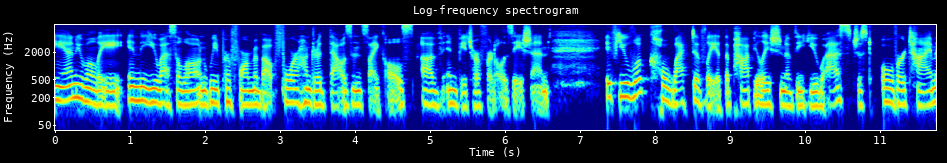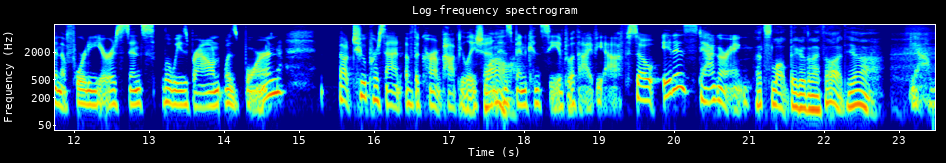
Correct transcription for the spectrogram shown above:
annually in the US alone, we perform about 400,000 cycles of in vitro fertilization if you look collectively at the population of the US just over time in the 40 years since Louise Brown was born, about 2% of the current population wow. has been conceived with IVF. So it is staggering. That's a lot bigger than I thought. Yeah. Yeah.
